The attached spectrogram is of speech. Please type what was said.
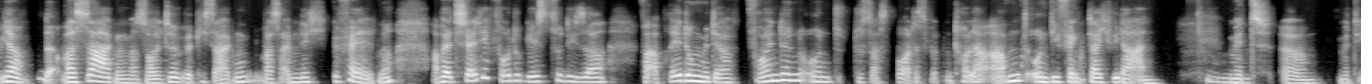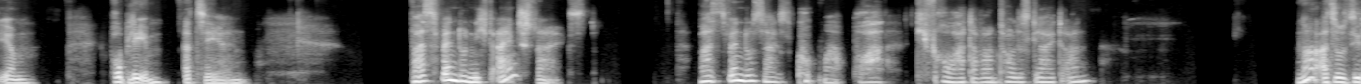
ja, was sagen. Man sollte wirklich sagen, was einem nicht gefällt. Ne? Aber jetzt stell dir vor, du gehst zu dieser Verabredung mit der Freundin und du sagst, boah, das wird ein toller Abend und die fängt gleich wieder an mhm. mit, äh, mit ihrem Problem erzählen. Was, wenn du nicht einsteigst? Was, wenn du sagst, guck mal, boah, die Frau hat aber ein tolles Kleid an. Na, also sie,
